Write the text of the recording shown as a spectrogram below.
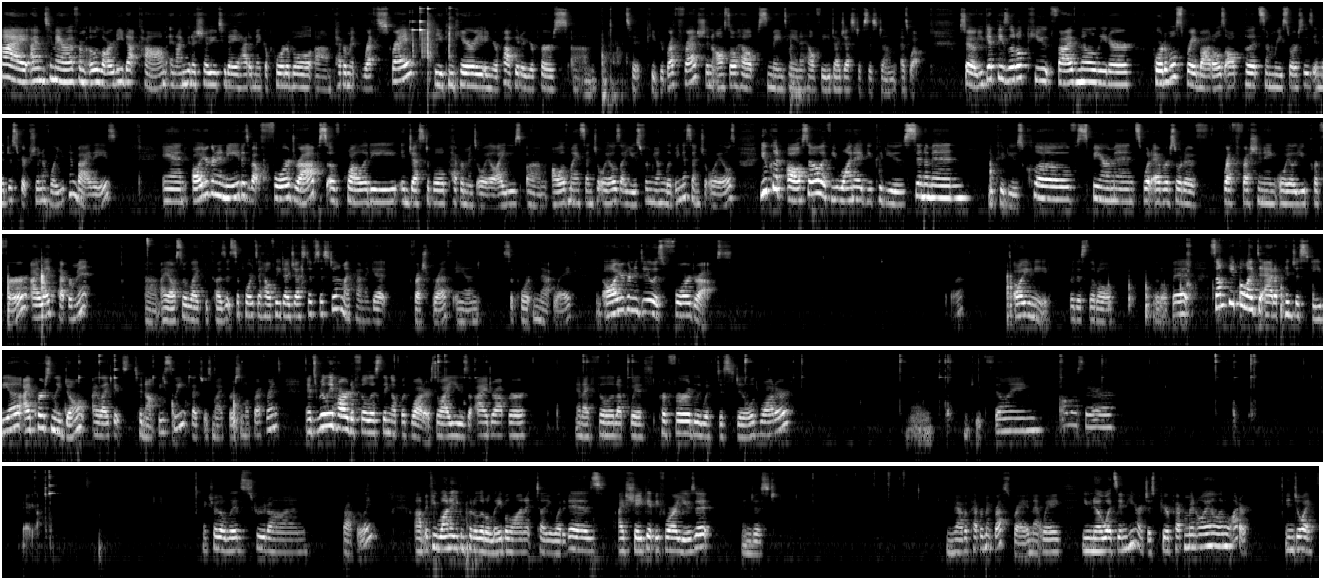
Hi, I'm Tamara from OhLardy.com and I'm going to show you today how to make a portable um, peppermint breath spray that you can carry in your pocket or your purse um, to keep your breath fresh and also helps maintain a healthy digestive system as well. So you get these little cute 5 milliliter portable spray bottles. I'll put some resources in the description of where you can buy these. And all you're going to need is about four drops of quality ingestible peppermint oil. I use um, all of my essential oils I use from Young Living Essential Oils. You could also, if you wanted, you could use cinnamon, you could use clove, spearmint, whatever sort of breath freshening oil you prefer. I like peppermint. Um, I also like because it supports a healthy digestive system, I kind of get fresh breath and support in that way. And all you're going to do is four drops. That's all you need for this little little bit. Some people like to add a pinch of stevia. I personally don't. I like it to not be sweet. That's just my personal preference. And it's really hard to fill this thing up with water. So I use an eyedropper and I fill it up with, preferably with distilled water. And then keep filling. Almost there. There you go. Make sure the lid's screwed on properly. Um, if you want to, you can put a little label on it, to tell you what it is. I shake it before I use it and just you have a peppermint breath spray and that way you know what's in here. It's just pure peppermint oil and water. Enjoy.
